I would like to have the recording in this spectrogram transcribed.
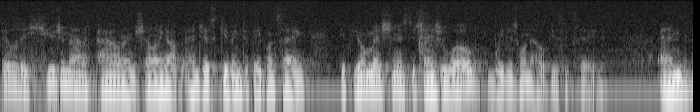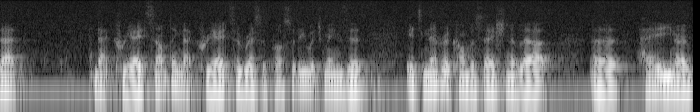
There was a huge amount of power in showing up and just giving to people and saying, if your mission is to change the world, we just want to help you succeed. And that, that creates something, that creates a reciprocity, which means that it's never a conversation about, uh, hey, you know,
